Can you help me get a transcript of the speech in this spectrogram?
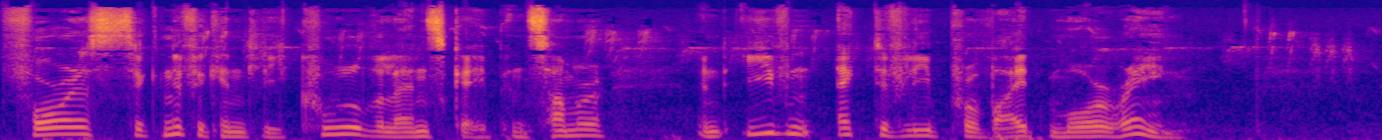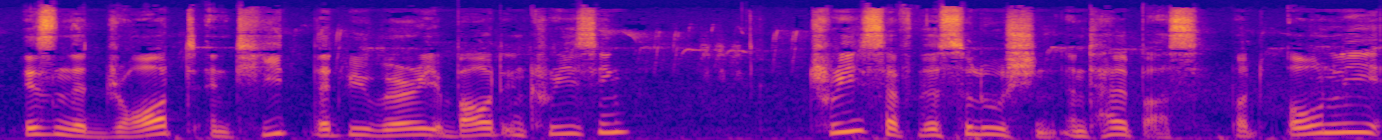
Forests significantly cool the landscape in summer and even actively provide more rain. Isn't it drought and heat that we worry about increasing? Trees have the solution and help us, but only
